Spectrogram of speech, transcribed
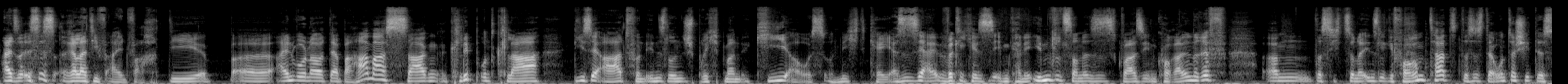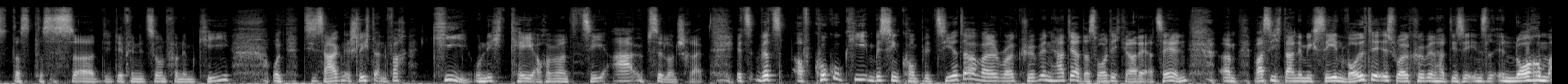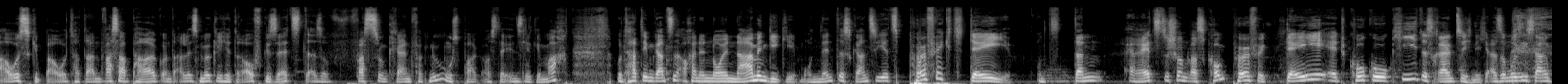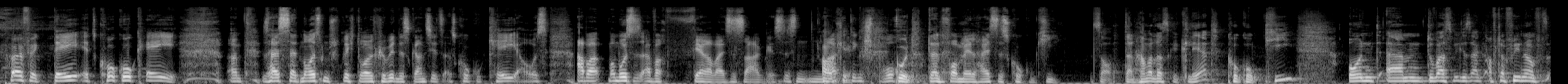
Also es ist relativ einfach. Die Einwohner der Bahamas sagen klipp und klar, diese Art von Inseln spricht man Key aus und nicht Key. Also es ist ja wirklich, es ist eben keine Insel, sondern es ist quasi ein Korallenriff, ähm, das sich zu einer Insel geformt hat. Das ist der Unterschied, das, das, das ist äh, die Definition von einem Key. Und sie sagen schlicht einfach Key und nicht Key, auch wenn man C-A-Y schreibt. Jetzt wird es auf Coco Key ein bisschen komplizierter, weil Royal Caribbean hat ja, das wollte ich gerade erzählen, ähm, was ich da nämlich sehen wollte, ist, Royal Caribbean hat diese Insel enorm ausgebaut, hat da einen Wasserpark und alles mögliche draufgesetzt, also fast so einen kleinen Vergnügungs Vergnügungspark aus der Insel gemacht und hat dem Ganzen auch einen neuen Namen gegeben und nennt das Ganze jetzt Perfect Day. Und dann errätst du schon, was kommt. Perfect Day at Coco Key, das reimt sich nicht. Also muss ich sagen, Perfect Day at Coco Key. Ähm, das heißt, seit neuestem spricht Royal Caribbean das Ganze jetzt als Coco Key aus. Aber man muss es einfach fairerweise sagen. Es ist ein Marketing-Spruch. Okay, gut, dann formell heißt es Coco Key. So, dann haben wir das geklärt. Coco Key. Und ähm, du warst, wie gesagt, auf der, Freedom of,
